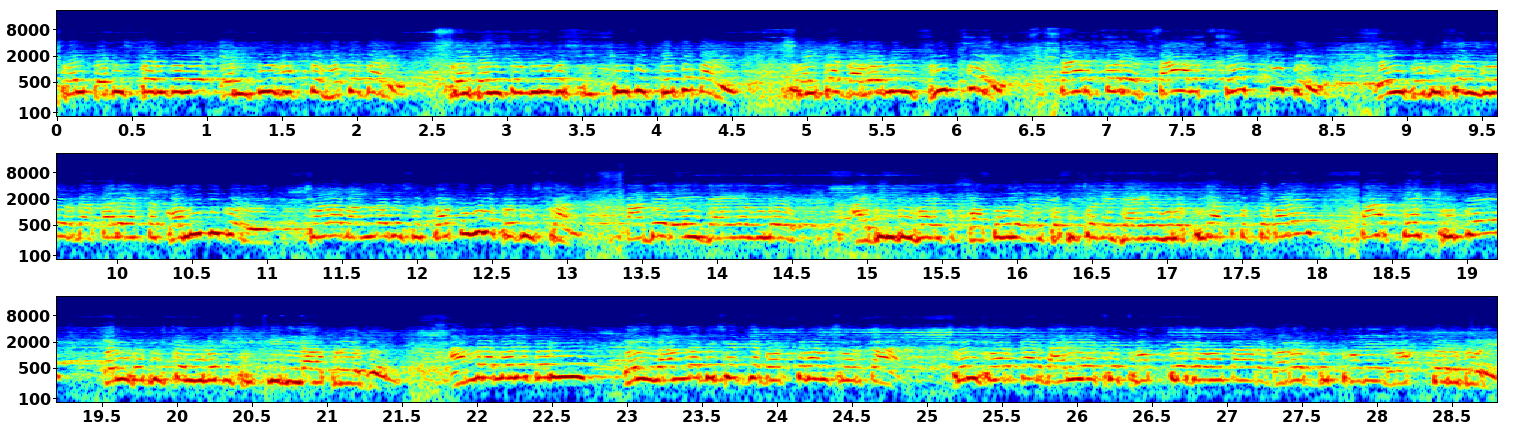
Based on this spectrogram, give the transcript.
সেই প্রতিষ্ঠানগুলো এমপিওভুক্ত হতে পারে, সেই প্রতিষ্ঠানগুলোকে স্বীকৃতি পেতে পারে, সেইটা গভর্নমেন্ট ঠিক করে, তারপরে তার প্রেক্ষিতে এই প্রতিষ্ঠানগুলোর ব্যাপারে একটা কমিটি করে সারা বাংলাদেশে কতগুলো প্রতিষ্ঠান তাদের এই জায়গাগুলো আইডেন্টিফাই কতগুলো এই প্রতিষ্ঠান এই জায়গাগুলো ফিল আপ করতে পারে, তার প্রেক্ষিতে এই প্রতিষ্ঠানগুলোকে স্বীকৃতি দেওয়া প্রয়োজন। আমরা মনে করি এই বাংলাদেশের যে বর্তমান সরকার, সেই সরকার দাঁড়িয়ে আছে ছাত্র জনতার গণপুত্থানের রক্তের উপরে।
